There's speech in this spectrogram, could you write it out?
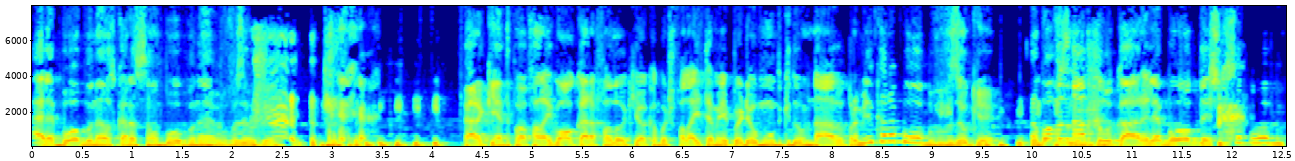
Ah, ele é bobo, né? Os caras são bobo, né? Vou fazer o quê? o cara que entra pra falar igual o cara falou aqui, ó. Acabou de falar, e também perdeu o mundo que dominava. Pra mim, o cara é bobo. Vou fazer o quê? Não pode fazer nada pelo cara. Ele é bobo, deixa ele ser bobo.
